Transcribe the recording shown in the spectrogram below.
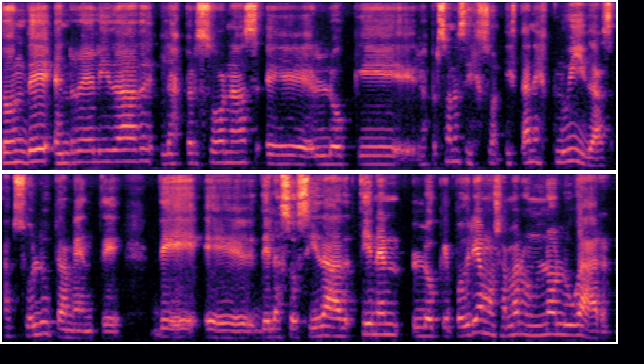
donde en realidad las personas, eh, lo que, las personas están excluidas absolutamente eh, de la sociedad, tienen lo que podríamos llamar un no lugar,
